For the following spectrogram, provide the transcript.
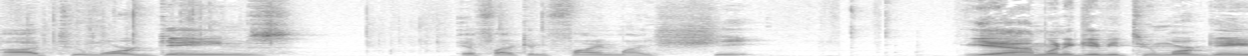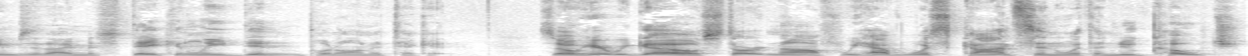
uh, two more games, if I can find my sheet. Yeah, I'm going to give you two more games that I mistakenly didn't put on a ticket. So here we go. Starting off, we have Wisconsin with a new coach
